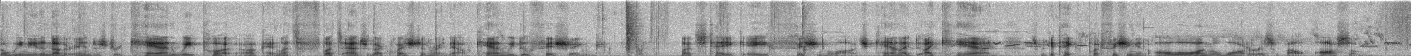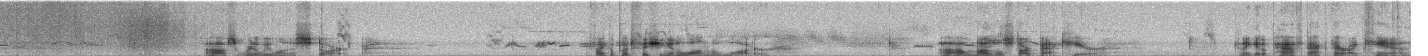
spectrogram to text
So we need another industry. Can we put, okay, let's let's answer that question right now. Can we do fishing? Let's take a fishing lodge. Can I do, I can. So we could take, put fishing in all along the water as well. Awesome. Uh, so where do we want to start? If I could put fishing in along the water. Uh, we might as well start back here. Can I get a path back there? I can.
